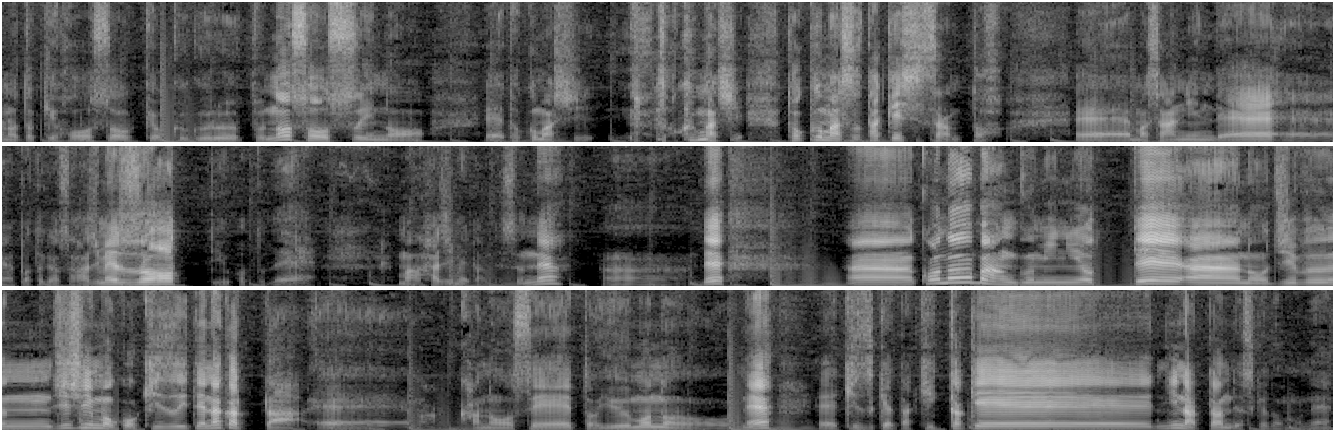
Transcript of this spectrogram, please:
の時放送局グループの総帥の、えー、徳増 徳増徳増武さんと、えーまあ、3人で、えー、ポッドキャスト始めるぞっていうことで、まあ、始めたんですよね。うん、でこの番組によってあの自分自身もこう気づいてなかった、えーまあ、可能性というものをね、えー、気づけたきっかけになったんですけどもね。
